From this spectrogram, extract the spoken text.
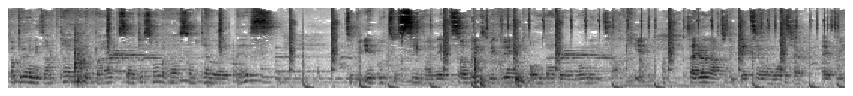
What i'm doing is i'm tying the bag so i just want to have something like this to be able to sieve on it. So i'm going to be doing it under the running tap here. So i don't have to be getting water every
